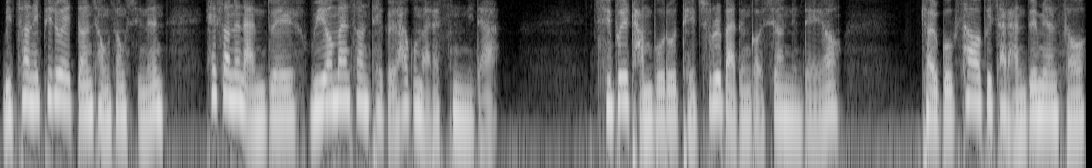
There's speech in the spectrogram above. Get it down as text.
미천이 필요했던 정성 씨는 해서는 안 될 위험한 선택을 하고 말았습니다. 집을 담보로 대출을 받은 것이었는데요. 결국 사업이 잘 안 되면서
